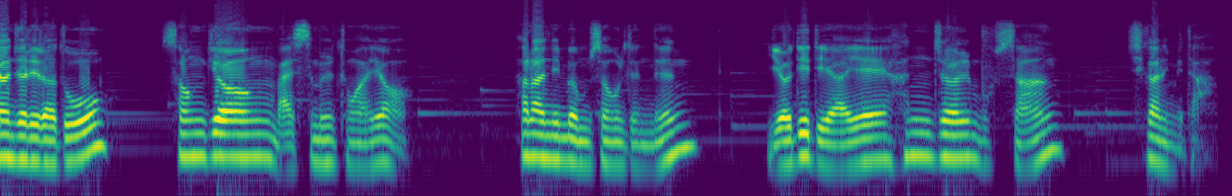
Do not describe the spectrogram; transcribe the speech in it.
한 절이라도 성경 말씀을 통하여 하나님의 음성을 듣는 여디디아의 한 절 묵상 시간입니다.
